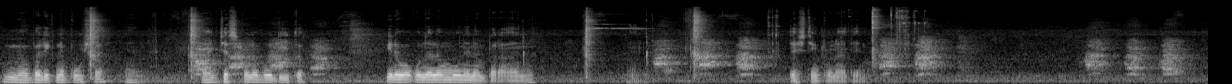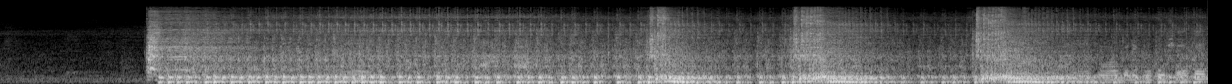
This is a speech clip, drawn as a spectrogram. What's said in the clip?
Mabalik na po siya. Yan. Adjust ko na po dito. Ginawa ko na lang muna ng paraan. Yan. Testing po natin. Ayan, bumabalik na po siya agad.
